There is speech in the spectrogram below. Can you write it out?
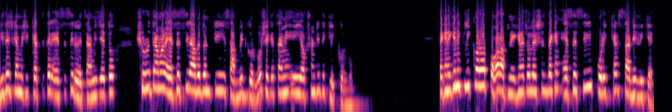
বিদেশগামী শিক্ষার্থীদের এসএসসি রয়েছে, আমি যেহেতু শুরুতে আমার এসএসসির আবেদনটি সাবমিট করব, সেক্ষেত্রে আমি এই অপশনটিতে ক্লিক করব। দেখেন, এখানে ক্লিক করার পর আপনি এখানে চলে এসেছে দেখেন এসএসসি পরীক্ষার সার্টিফিকেট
